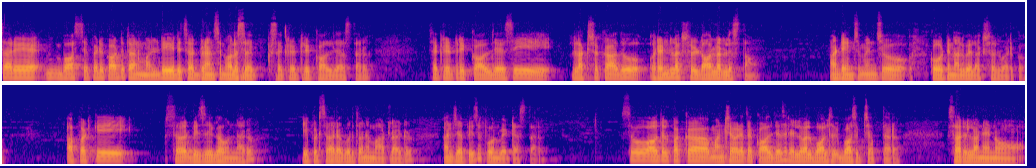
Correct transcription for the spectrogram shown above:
సరే బాస్ చెప్పాడు కాబట్టి తను మళ్ళీ రిచర్డ్ బ్రాన్సన్ వాళ్ళ సెక్ సెక్రటరీకి కాల్ చేస్తారు. సెక్రటరీకి కాల్ చేసి లక్ష కాదు రెండు లక్షల డాలర్లు ఇస్తాం. అంటే ఇంచుమించు కోటి నలభై లక్షల వరకు. అప్పటికి సార్ బిజీగా ఉన్నారు. ఇప్పుడు సార్ ఎవరితోనే మాట్లాడరు అని చెప్పేసి ఫోన్ పెట్టేస్తారు. సో అవతల పక్క మనిషి ఎవరైతే కాల్ చేసి రెండు వాళ్ళ బాస్ బాస్కి చెప్తారు. సార్ ఇలా నేను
